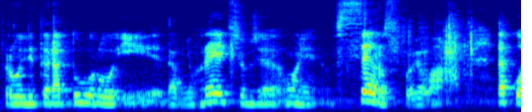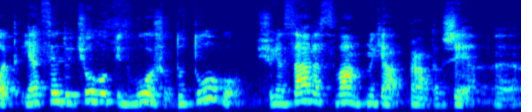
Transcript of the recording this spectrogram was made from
про літературу і давню Грецію вже ой, все розповіла. Так от, я це до чого підвожу? До того, що я зараз вам, ну я правда вже е,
